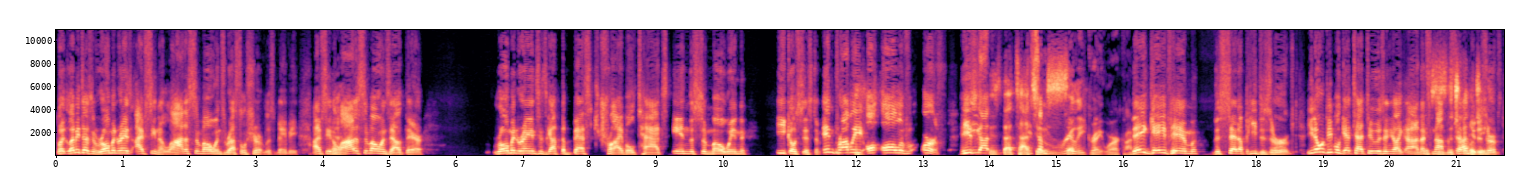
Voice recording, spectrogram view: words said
But let me tell you something. Roman Reigns, I've seen a lot of Samoans wrestle shirtless, baby. I've seen a lot of Samoans out there. Roman Reigns has got the best tribal tats in the Samoan ecosystem, in probably all, all of Earth. He's He's- got Is that tattoo? Some is sick. really great work on they it. gave him the setup he deserved. You know when people get tattoos and you're like, ah, that's This not is the, the setup tribal you chief. deserved.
